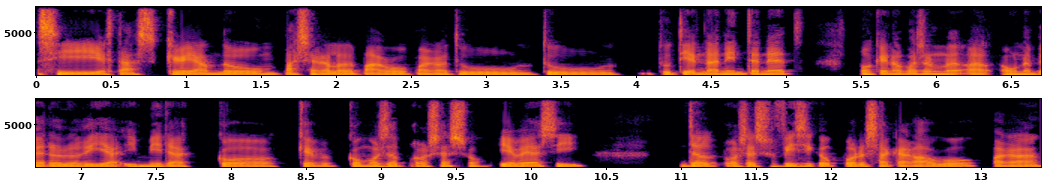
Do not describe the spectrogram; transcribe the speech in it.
si estás creando un pasarela de pago para tu, tu, tienda en Internet, ¿por qué no vas a una, a y mira cómo es el proceso? Y a ver si del proceso físico puedes sacar algo para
